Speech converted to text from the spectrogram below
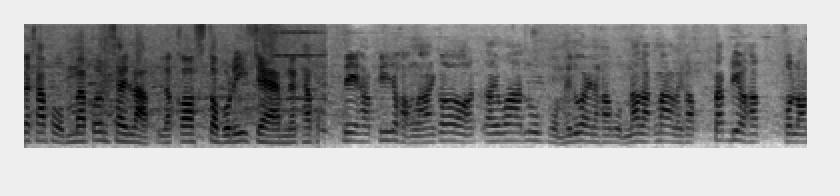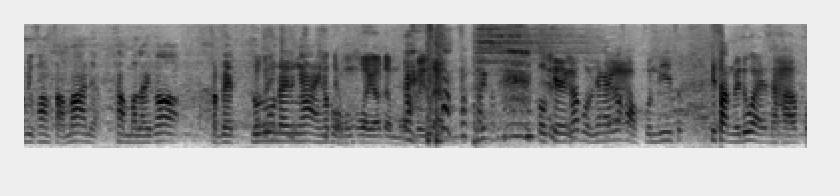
นะครับผมมาเปิลไซรัปแล้วก็สตรอเบอรี่แจมนะครับนี่ครับพี่เจ้าของร้านก็ได้วาดรูปผมให้ด้วยนะครับ ผมน่ารักมากเลยครับแป๊บเดียวครับ คนเรามีความสามารถเนี่ยทำอะไรก็ สำเร็จรุ่งๆได้ง่ายครับผมผมอวยครับแต่ผมไม่สั่น โอเคครับผมยังไงก็ขอบคุณพี่พี่ซันไปด้วยนะครับผ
